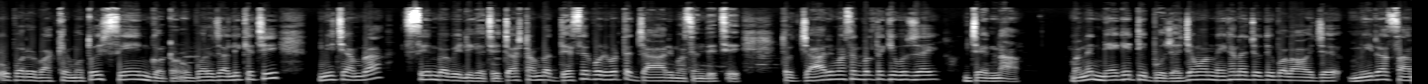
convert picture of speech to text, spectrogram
উপরের বাক্যের মতোই সেম গঠন। উপরে যা লিখেছি, নিচে আমরা সেম ভাবে লিখেছি। জাস্ট আমরা দেশের পরিবর্তে জারিমাসেন দিচ্ছি। তো জারিমাসেন বলতে কি বোঝায়? যে না। মানে নেগেটিভ বোঝায়। যেমন এখানে যদি বলা হয় যে, মিরাসান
